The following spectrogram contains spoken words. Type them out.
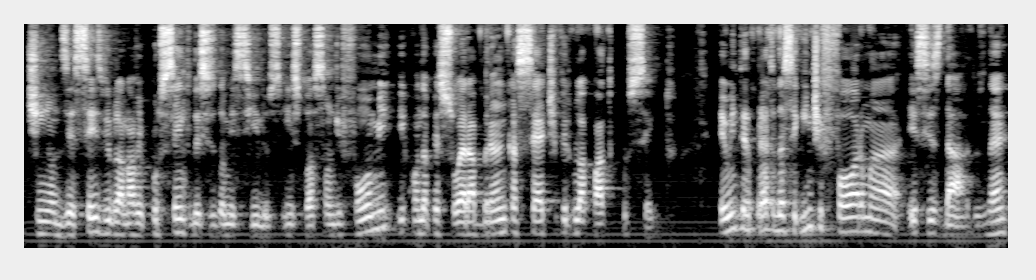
tinham 16,9% desses domicílios em situação de fome e quando a pessoa era branca, 7,4%. Eu interpreto da seguinte forma esses dados, né?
